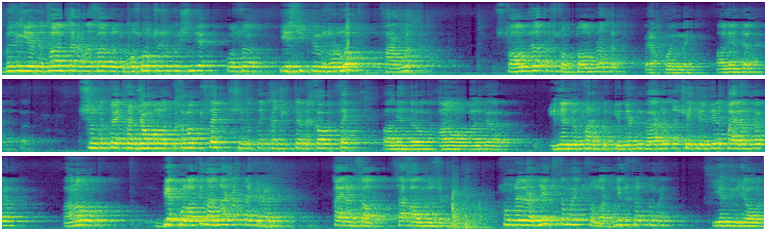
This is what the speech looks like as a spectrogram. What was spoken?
Біздің елде таланттарға салып жатыр. Осы отыз жылдың ішінде осы еститініміз ұрлық қарлық ұсталып жатыр сотталып жатыр. Бірақ қоймайды. Ал енді шындықты айтқан жамболатты қамап тастайды шындықты айтқан жігіттерді қамап тастайды. Ал енді анау әлгі елді тонап кеткендердің барлығы шетелде тайраңдап жүр анау бекболаттың ана жақта жүр тайран салып сақалын өсіріп сондайлар неге ұстамайды солар неге соттамайды елдің жауы.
